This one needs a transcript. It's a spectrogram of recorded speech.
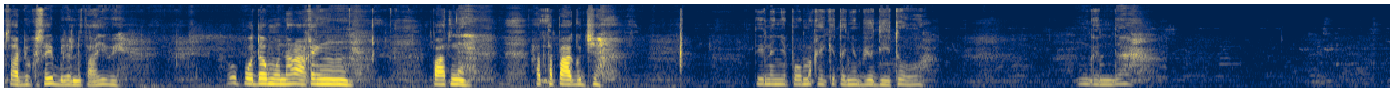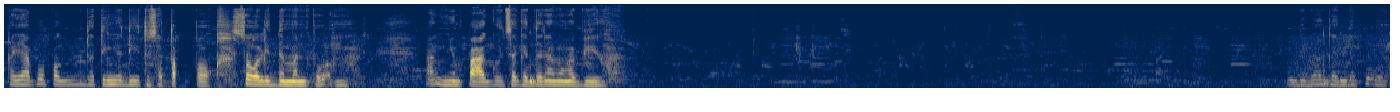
Sabi ko sa'yo, bilan na tayo eh. Upo daw muna ang aking partner. At napagod siya. Tingnan niyo po, makikita niyo view dito. oh. Ang ganda. Kaya po pagdating niyo dito sa Tokpok, solid naman po ang, ang inyong pagod sa ganda ng mga view. Di ba? Ganda po. Oh.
